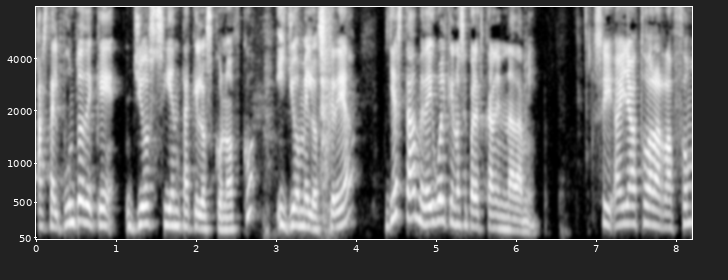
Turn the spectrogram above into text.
hasta el punto de que yo sienta que los conozco y yo me los crea, ya está, me da igual que no se parezcan en nada a mí. Sí, ahí ya toda la razón.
